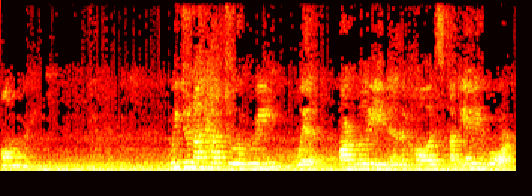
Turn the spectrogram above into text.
only. We do not have to agree with or believe in the cause of any war,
